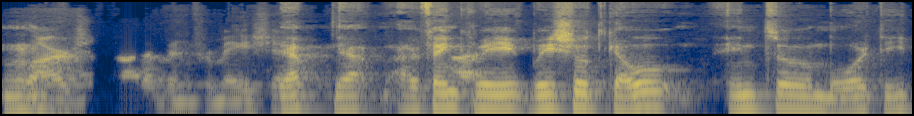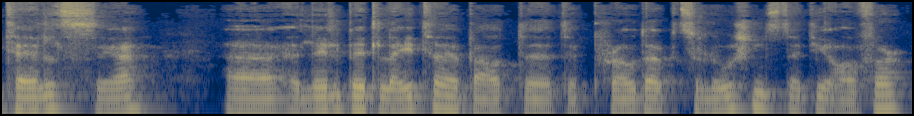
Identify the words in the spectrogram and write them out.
mm-hmm. large amount of information. Yep, yeah. I think uh, we we should go into more details. Yeah, uh, a little bit later about the the product solutions that you offer.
